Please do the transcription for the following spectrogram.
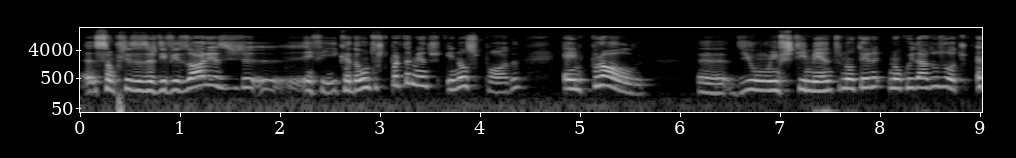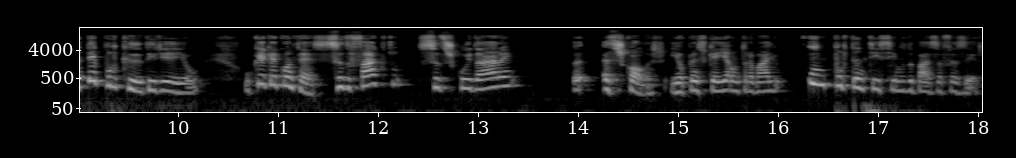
eh, são precisas as divisórias, eh, enfim, e cada um dos departamentos. E não se pode, em prol uh, de um investimento, não, ter, não cuidar dos outros. Até porque, diria eu, o que é que acontece? Se de facto se descuidarem as escolas, e eu penso que aí há um trabalho importantíssimo de base a fazer.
